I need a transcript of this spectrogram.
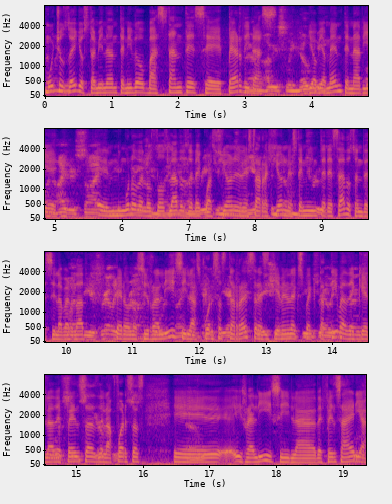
muchos de ellos también han tenido bastantes eh, pérdidas. Y obviamente nadie en ninguno de los dos lados de la ecuación en esta región estén interesados en decir la verdad, pero los israelíes y las fuerzas terrestres tienen la expectativa de que la defensa de las fuerzas eh, israelíes y la defensa aérea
